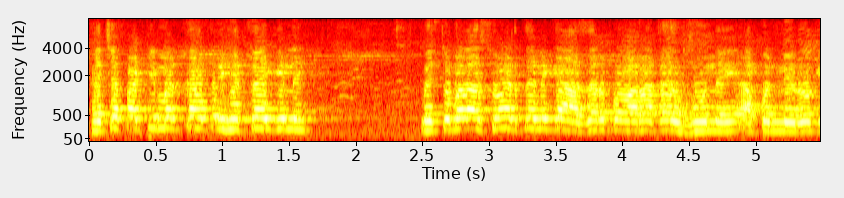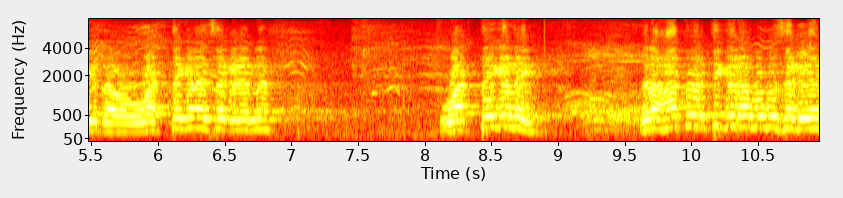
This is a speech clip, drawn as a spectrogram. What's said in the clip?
ह्याच्या पाठीमाग काय तरी हेत आहे की नाही? म्हणजे तुम्हाला असं वाटतं ना की आजार पवारा काय होऊ नये आपण निरोगी राहावं. वाटतंय का नाही सगळ्यांना? वाटतंय का नाही? जरा हात वरती करा बघू सगळे.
